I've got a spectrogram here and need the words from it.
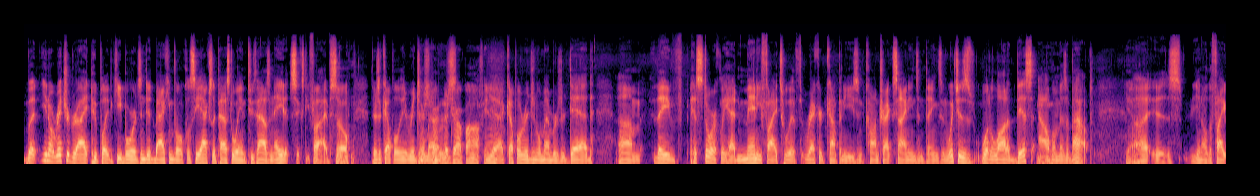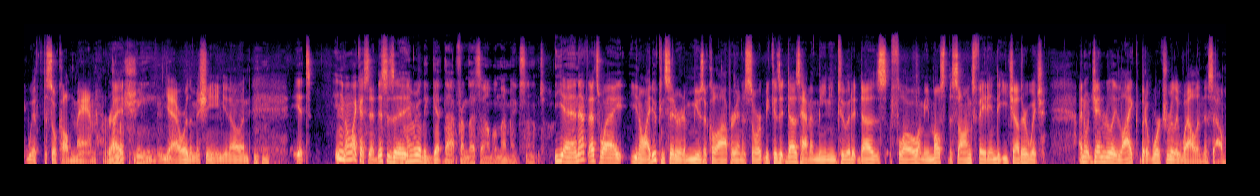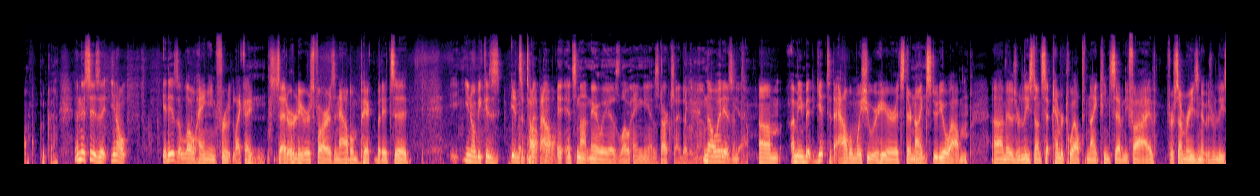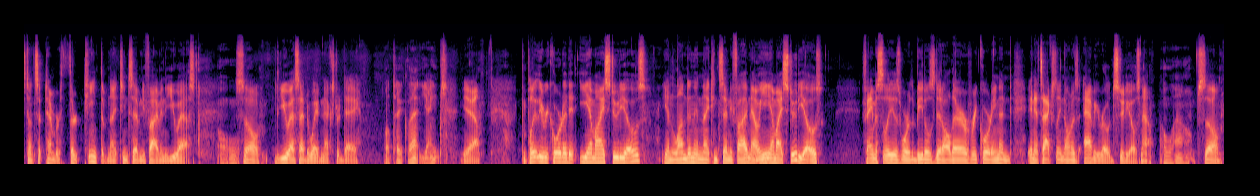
but you know richard wright who played the keyboards and did backing vocals he actually passed away in 2008 at 65 so there's a couple of the original They're starting to members drop off. Yeah. yeah, a couple original members are dead. Um, they've historically had many fights with record companies and contract signings and things, and which is what a lot of this album is about. Yeah. Uh, is you know the fight with the so-called man, right? the machine. yeah, or the machine, you know, and it's you know, like I said, this is I a really get that from this album. That makes sense. Yeah, and that that's why you know I do consider it a musical opera in a sort because it does have a meaning to it. It does flow. I mean, most of the songs fade into each other, which I don't generally like, but it works really well in this album. Okay. And this is a you know, it is a low hanging fruit, like I said earlier, as far as an album pick, but it's a you know because it's a top But album. It, it's not nearly as low hanging as Dark Side of the Moon. No, it isn't. Um, I mean, but get to the album "Wish You Were Here." It's their ninth mm-hmm. studio album. Um, it was released on September twelfth of nineteen seventy five. For some mm-hmm. reason, it was released on September thirteenth of nineteen seventy five in the U.S. Oh, So the U.S. had to wait an extra day. well, take that, Yanks. Yeah, completely recorded at EMI Studios in London in 1975. Now mm-hmm. EMI Studios famously is where the Beatles did all their recording and and it's actually known as Abbey Road Studios now. Oh, wow. So,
